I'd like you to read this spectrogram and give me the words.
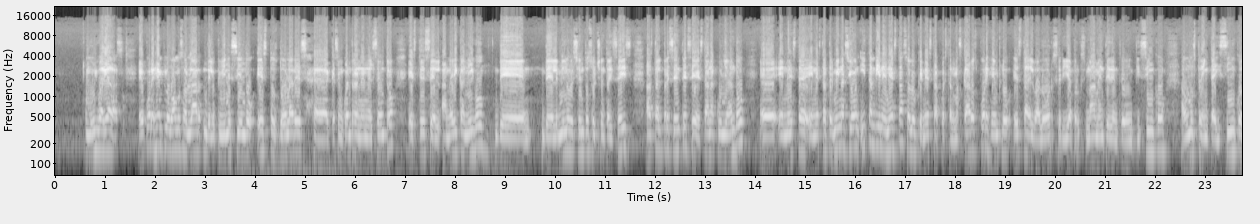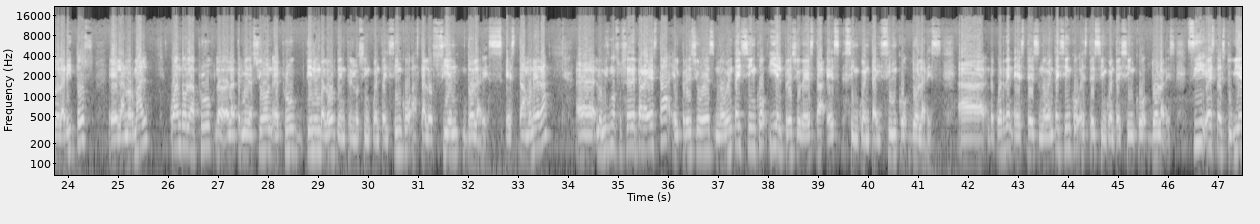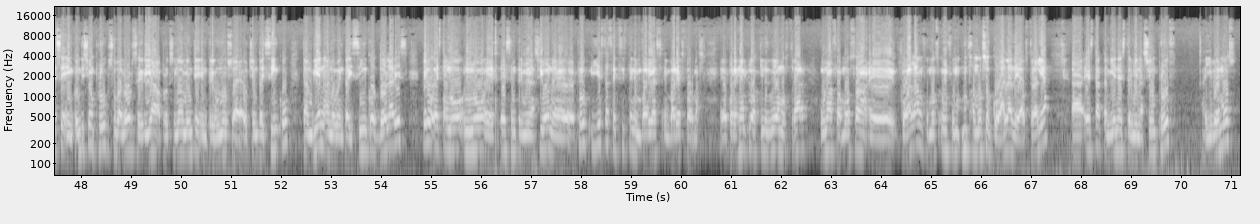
muy variadas. Eh, por ejemplo, vamos a hablar de lo que viene siendo estos dólares eh, que se encuentran en el centro. Este es el American Eagle de, 1986 hasta el presente se están acuñando eh, en, este, en esta terminación y también en esta, solo que en esta cuestan más caros. Por ejemplo, esta el valor sería aproximadamente de entre 25 a unos 35 dolaritos. la normal cuando la, proof, la, terminación eh, proof tiene un valor de entre los 55 hasta los 100 dólares. Esta moneda eh, lo mismo sucede para esta, el precio es 95 y el precio de esta es 55 dólares. Ah, recuerden, este es 95, este es 55 dólares. Si esta estuviese en condición proof, su valor sería aproximadamente entre unos 85 eh, también a 95 dólares, pero esta no, no es, en terminación eh, proof y estas existen en varias, en varias formas. por ejemplo, aquí les voy a mostrar una famosa eh, koala, un famoso, un, famoso, koala de Australia. Ah, esta también es terminación proof, ahí vemos.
